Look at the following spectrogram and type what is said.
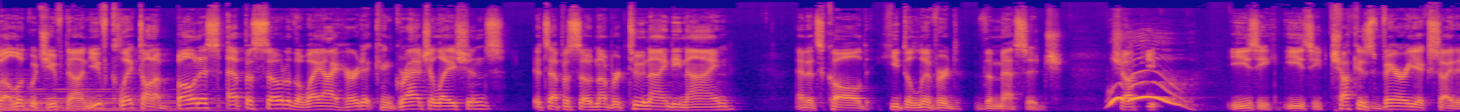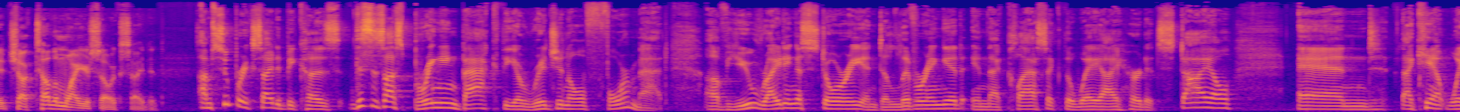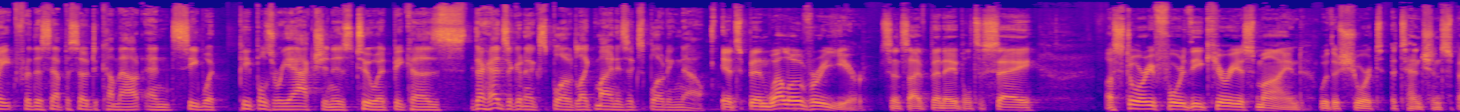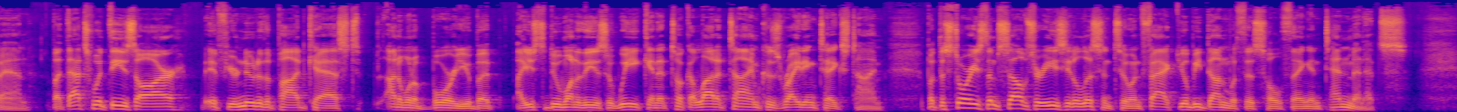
Well, look what you've done. You've clicked on a bonus episode of The Way I Heard It. Congratulations. It's episode number 299, and it's called He Delivered the Message. Chuck, you, easy, easy. Chuck is very excited. Chuck, tell them why you're so excited. I'm super excited because this is us bringing back the original format of you writing a story and delivering it in that classic The Way I Heard It style. And I can't wait for this episode to come out and see what people's reaction is to it because their heads are going to explode like mine is exploding now. It's been well over a year since I've been able to say a story for the curious mind with a short attention span. But that's what these are. If you're new to the podcast, I don't want to bore you, but I used to do one of these a week and it took a lot of time because writing takes time. But the stories themselves are easy to listen to. In fact, you'll be done with this whole thing in 10 minutes.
